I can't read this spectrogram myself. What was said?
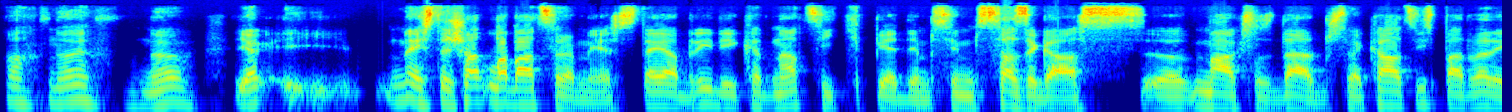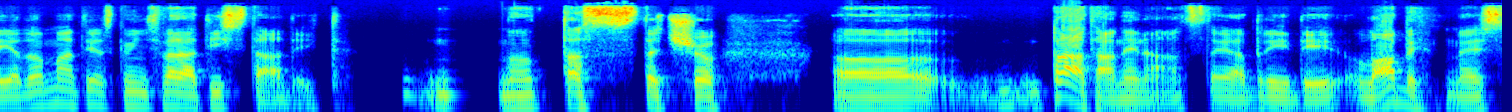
Ah, nu, nu, ja, mēs taču labi atceramies, tajā brīdī, kad naciķi pieņemsim sazagās uh, mākslas darbus, vai kāds vispār varēja iedomāties, ka viņus varētu izstādīt. Nu, tas taču uh, prātā nenāca tajā brīdī. Labi, mēs,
